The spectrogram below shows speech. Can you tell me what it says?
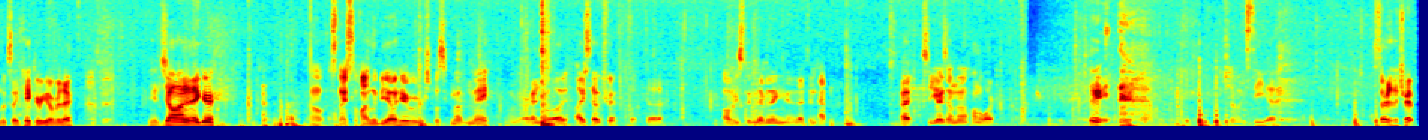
looks like Hickory over there. Got John and Edgar. Oh, it's nice to finally be out here. We were supposed to come out in May, our annual ice out trip, but uh, obviously with everything uh, that didn't happen. All right, see you guys on the on the water. Okay, so it's the uh, start of the trip.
